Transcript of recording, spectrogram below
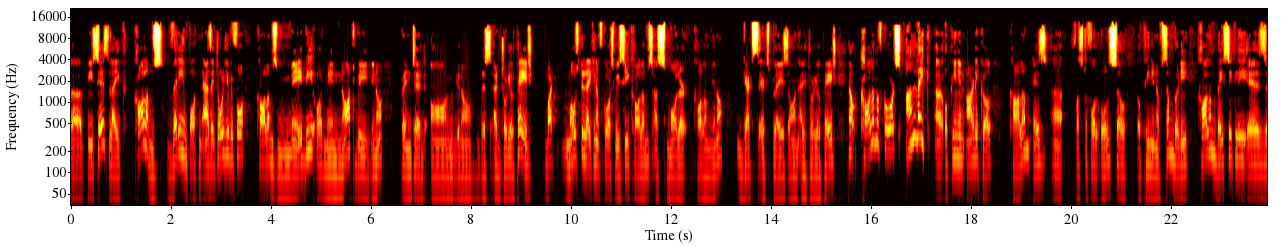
uh, pieces like columns. Very important. As I told you before, columns may be or may not be, you know, printed on, you know, this editorial page. But mostly like, and of course, we see columns, a smaller column, you know, gets its place on editorial page. Now, column, of course, unlike uh, opinion article, column is, first of all, also opinion of somebody. Column basically is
